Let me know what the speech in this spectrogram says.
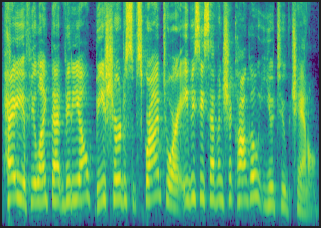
Hey, if you like that video, be sure to subscribe to our ABC7 Chicago YouTube channel.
